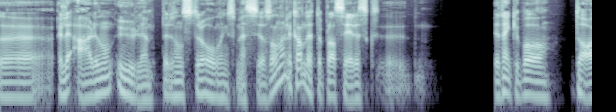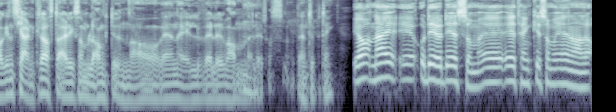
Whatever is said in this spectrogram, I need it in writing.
eh, Eller er det noen ulemper sånn strålingsmessig og sånn, eller kan dette plasseres eh, Jeg tenker på dagens kjernekraft er liksom langt unna og ved en elv eller vann eller altså, den type ting. Ja, nei, eh, og det er jo det som jeg, jeg tenker som en av de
